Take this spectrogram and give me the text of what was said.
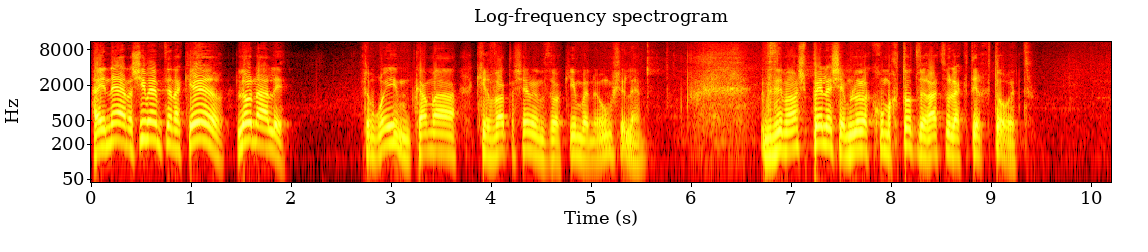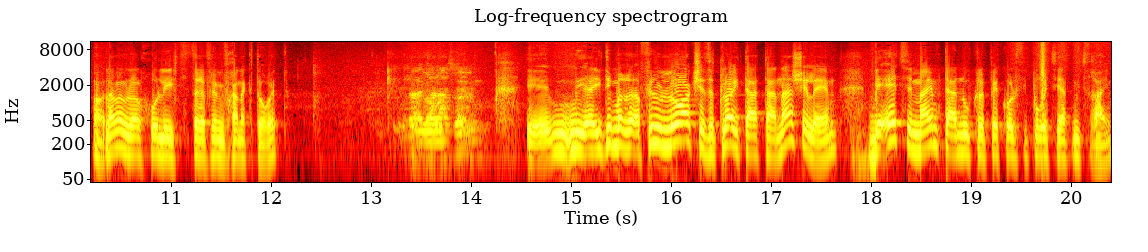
העיני האנשים מהם תנקר, לא נעלה. אתם רואים כמה קרבת השם הם זועקים בנאום שלהם. וזה ממש פלא שהם לא לקחו מחטות ורצו להקטיר קטורת. לא, למה הם לא הלכו להצטרף למבחן הקטורת? לא. אה, הייתי אומר, אפילו לא רק שזאת לא הייתה הטענה שלהם, בעצם מה הם טענו כלפי כל סיפור יציאת מצרים?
